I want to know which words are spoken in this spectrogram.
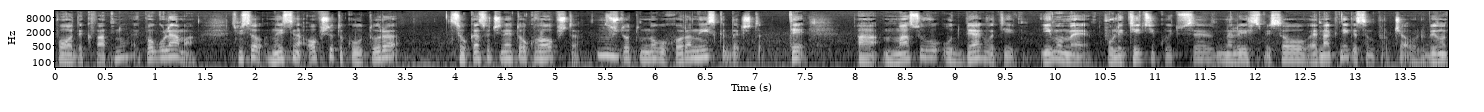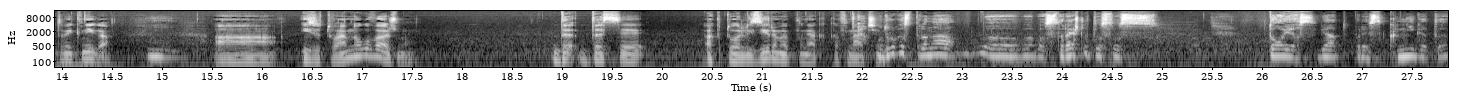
по-адекватно е по-голяма. В смисъл, наистина, общата култура се оказва, че не е толкова обща, защото много хора не искат да четат. Те а, масово отбягват и имаме политици, които се, нали, в смисъл, една книга съм прочел, любимата ми книга. А, и за това е много важно да, да се актуализираме по някакъв начин. От друга страна, срещата с този свят през книгата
